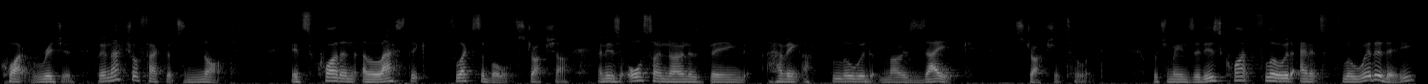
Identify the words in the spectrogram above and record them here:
quite rigid, but in actual fact it's not. It's quite an elastic, flexible structure and is also known as being having a fluid mosaic structure to it, which means it is quite fluid and its fluidity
